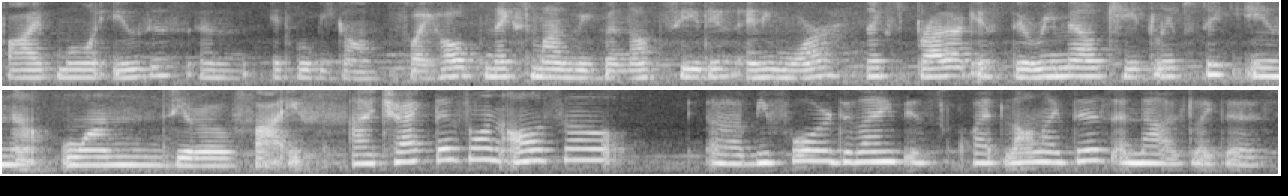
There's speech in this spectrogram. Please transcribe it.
five more uses and it will be gone. So I hope next month we will not see this anymore. Next product is the Rimmel Kate lipstick in 105 I tracked this one also uh, before. The length is quite long like this and now it's like this.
